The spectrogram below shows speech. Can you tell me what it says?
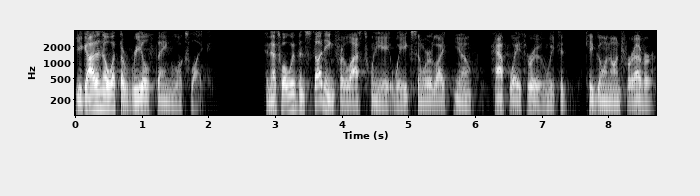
You got to know what the real thing looks like. And that's what we've been studying for the last 28 weeks. And we're like, you know, halfway through. We could keep going on forever.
